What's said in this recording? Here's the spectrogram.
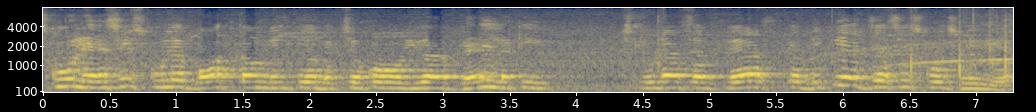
स्कूल ऐसी स्कूलें बहुत कम मिलती है बच्चों को। You are very lucky students and players के बीपीएस जैसी स्कूल्स मिली है।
